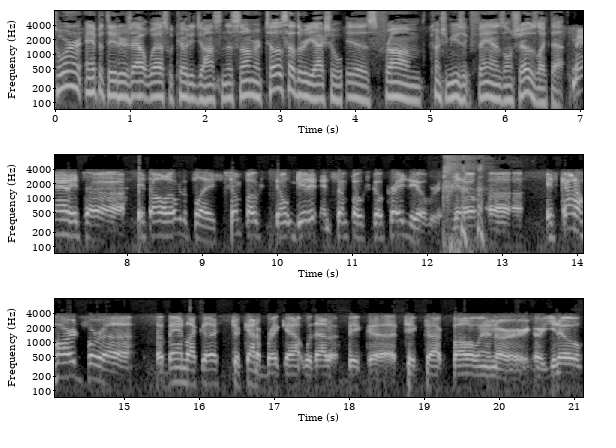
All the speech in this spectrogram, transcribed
Touring amphitheaters out west with Cody Johnson this summer. Tell us how the reaction is from country music fans on shows like that. Man, it's uh, it's all over the place. Some folks don't get it, and some folks go crazy over it. You know, uh, it's kind of hard for uh, a band like us to kind of break out without a big uh, TikTok following, or, or you know,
